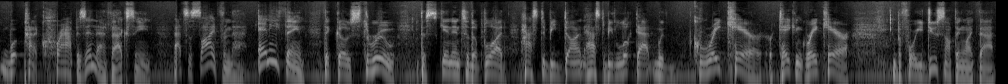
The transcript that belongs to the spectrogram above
what kind of crap is in that vaccine. That's aside from that. Anything that goes through the skin into the blood has to be done, has to be looked at with great care or taken great care before you do something like that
